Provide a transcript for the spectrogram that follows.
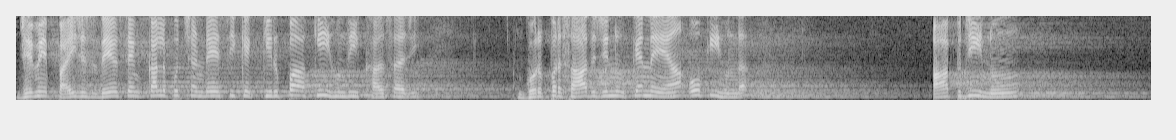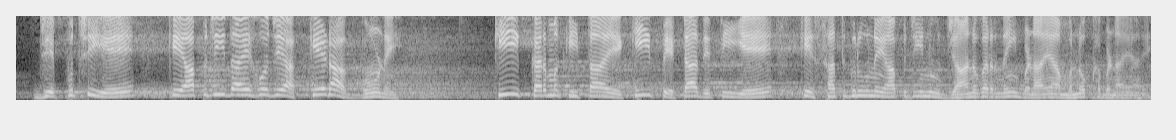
ਜਿਵੇਂ ਭਾਈ ਜਸਦੇਵ ਸਿੰਘ ਕੱਲ ਪੁੱਛਣ ਦੇ ਸੀ ਕਿ ਕਿਰਪਾ ਕੀ ਹੁੰਦੀ ਖਾਲਸਾ ਜੀ? ਗੁਰਪ੍ਰਸਾਦ ਜਿਹਨੂੰ ਕਹਿੰਦੇ ਆ, ਉਹ ਕੀ ਹੁੰਦਾ? ਆਪ ਜੀ ਨੂੰ ਜੇ ਪੁੱਛੀਏ ਕਿ ਆਪ ਜੀ ਦਾ ਇਹੋ ਜਿਹਾ ਕਿਹੜਾ ਗੁਣ ਏ? ਕੀ ਕਰਮ ਕੀਤਾ ਏ? ਕੀ ਭੇਟਾ ਦਿੱਤੀ ਏ ਕਿ ਸਤਿਗੁਰੂ ਨੇ ਆਪ ਜੀ ਨੂੰ ਜਾਨਵਰ ਨਹੀਂ ਬਣਾਇਆ, ਮਨੁੱਖ ਬਣਾਇਆ ਏ?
